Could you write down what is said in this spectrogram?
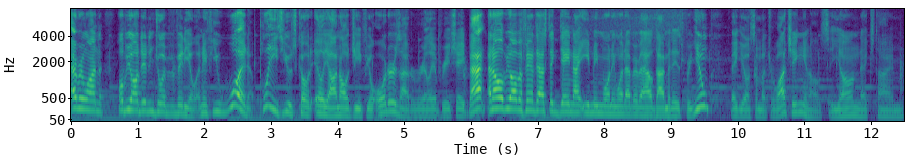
Everyone, hope you all did enjoy the video. And if you would, please use code ILLYA on all G Fuel orders. I would really appreciate that. And I hope you all have a fantastic day, night, evening, morning, whatever the hell time it is for you. Thank you all so much for watching, and I'll see y'all next time.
